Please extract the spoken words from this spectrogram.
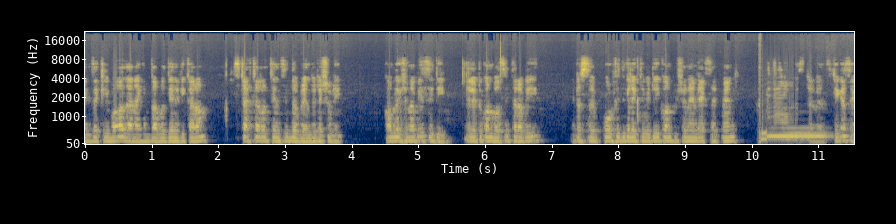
এক্স্যাক্টলি বলা যায় না, কিন্তু তারপর জেনেটিক কারণ structural change in the brain দুটো সঠিক। Complication of ECT electroconvulsive therapy এটা হচ্ছে poor physical activity confusion and excitement disturbance ঠিক আছে?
